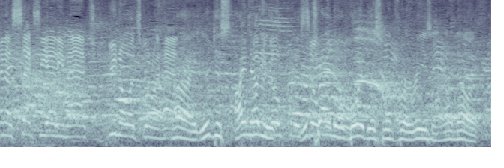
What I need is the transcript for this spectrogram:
in a Sexxxy Eddy match, you know what's going to happen. All right, you're just. I know you're. go for the You're trying to avoid this one for a reason. I know it.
